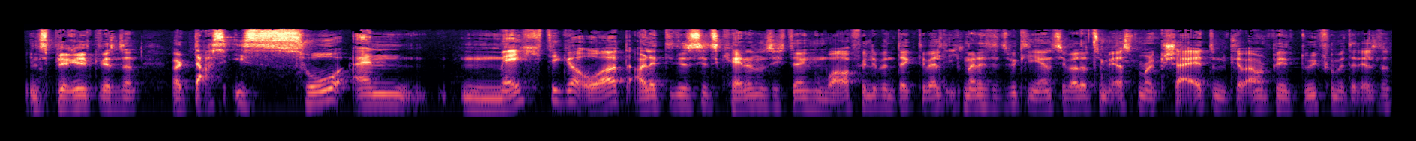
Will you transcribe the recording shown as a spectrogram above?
inspiriert gewesen sein, weil das ist so ein mächtiger Ort. Alle, die das jetzt kennen und sich denken, wow, Philipp entdeckt die Welt. Ich meine das jetzt wirklich ernst, ich war da zum ersten Mal gescheit und ich glaube, einmal bin ich durchgefahren mit den Eltern.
